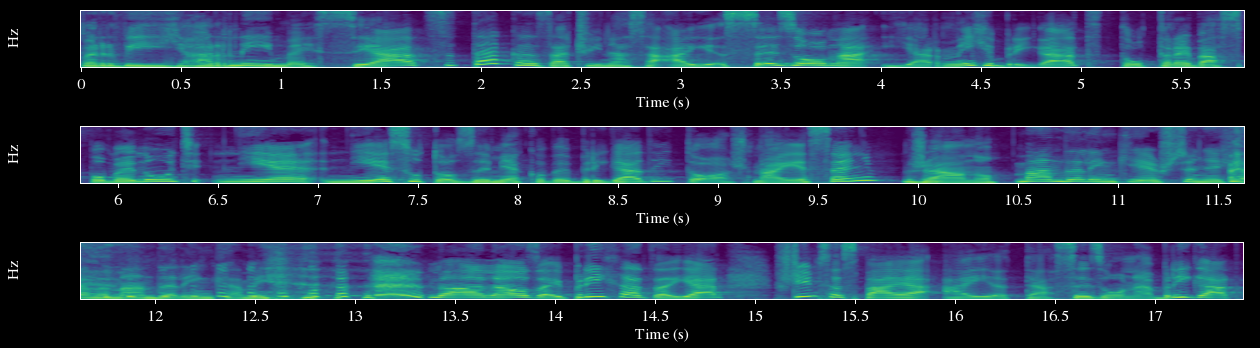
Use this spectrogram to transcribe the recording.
prvý jarný mesiac, tak začína sa aj sezóna jarných brigád. To treba spomenúť. Nie, nie sú to zemiakové brigády, to až na jeseň, že áno. Mandelinky ešte necháme mandelinkami. no a naozaj prichádza jar, s čím sa spája aj tá sezóna brigád.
